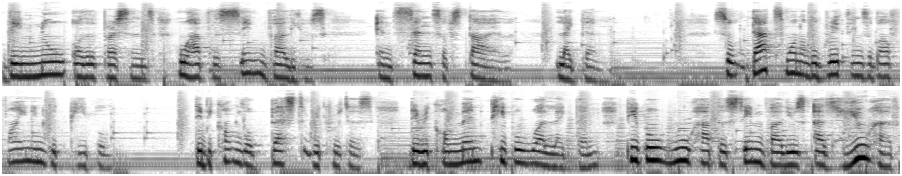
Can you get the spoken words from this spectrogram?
they know other persons who have the same values and sense of style like them. So that's one of the great things about finding good people they become your best recruiters. They recommend people who are like them, people who have the same values as you have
